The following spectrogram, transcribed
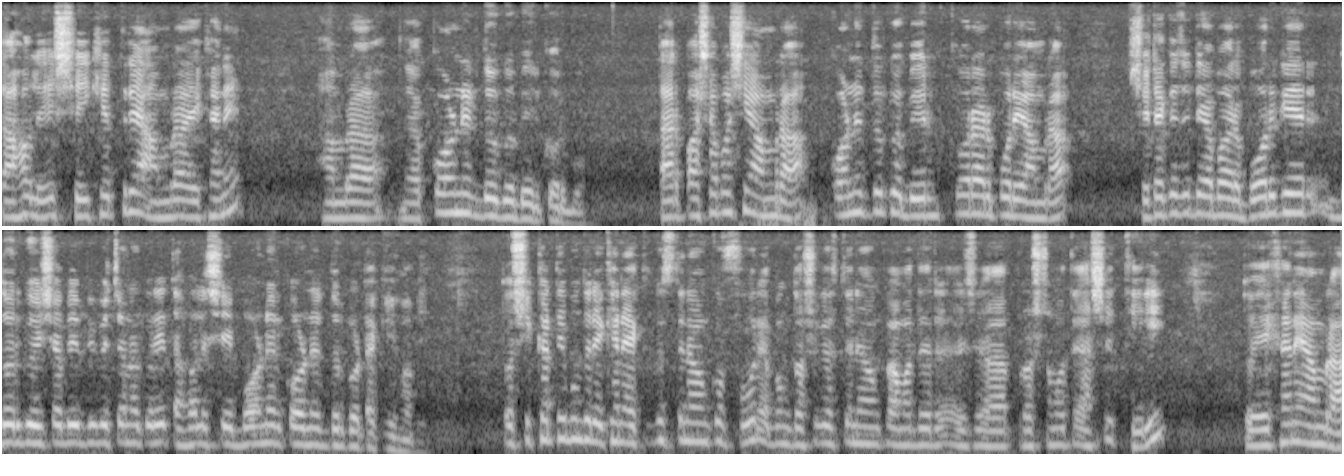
তাহলে সেই ক্ষেত্রে আমরা এখানে আমরা কর্ণের দৈর্ঘ্য বের করব। তার পাশাপাশি আমরা কর্ণের দৈর্ঘ্য বের করার পরে আমরা সেটাকে যদি আবার বর্গের দৈর্ঘ্য হিসাবে বিবেচনা করি, তাহলে সেই বর্ণের কর্ণের দৈর্ঘ্যটা কী হবে তো শিক্ষার্থী বন্ধুরা, এখানে একক স্থানীয় অঙ্ক ফোর এবং দশক স্থানীয় অঙ্ক আমাদের প্রশ্নমতে আসে থ্রি তো এখানে আমরা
